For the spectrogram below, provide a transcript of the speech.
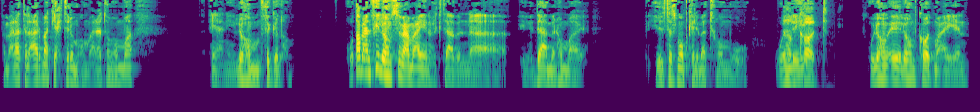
فمعناته ال Iron Bank يحترمهم. معناتهم هم يعني لهم ثقلهم. وطبعا في لهم سمعه معينه في الكتاب إن دائما هم يلتزمون بكلمتهم و... واللي لهم كود ولهم إيه لهم كود معين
